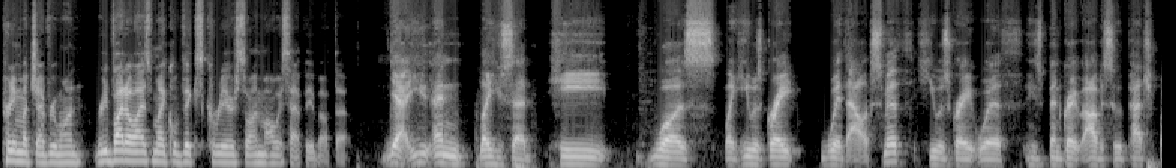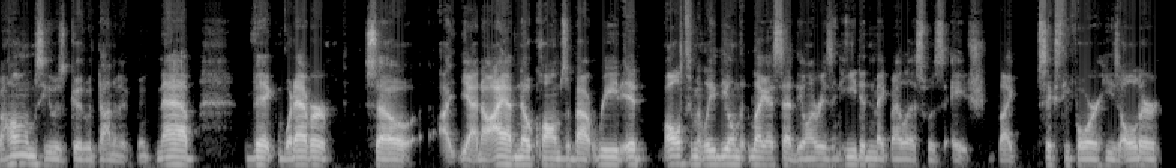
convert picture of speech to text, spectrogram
pretty much everyone. Revitalized Michael Vick's career, so I'm always happy about that. Yeah, you and like you said, he was like he was great with Alex Smith. He was great with he's been great obviously with Patrick Mahomes. He was good with Donovan McNabb, Vick, whatever. So I, yeah, no, I have no qualms about Reid. It ultimately the only, like I said, the only reason he didn't make my list was age. Like 64, he's older.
